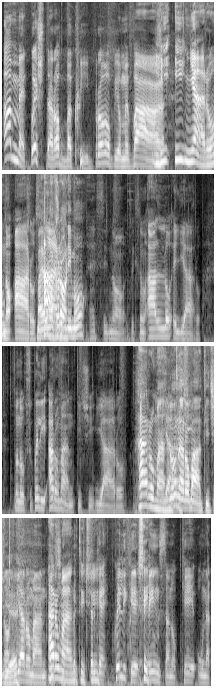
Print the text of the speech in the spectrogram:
a me questa roba qui proprio mi fa... Li ignaro? No, aro. Ma è un Aro. acronimo? Eh sì, no, perché sono allo e gli aro. Sono su quelli aromantici, gli aro. Aromantici. Non aromatici, No, eh. gli aromantici. Aromantici. Perché quelli che Sì. pensano che una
